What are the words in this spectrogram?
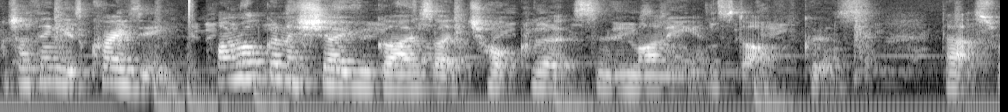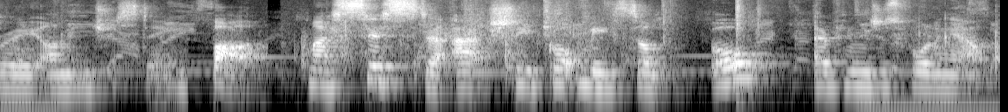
which I think is crazy. I'm not gonna show you guys like chocolates and money and stuff because that's really uninteresting. But my sister actually got me some, oh, everything's just falling out.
